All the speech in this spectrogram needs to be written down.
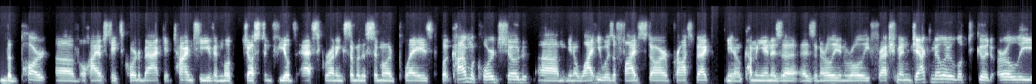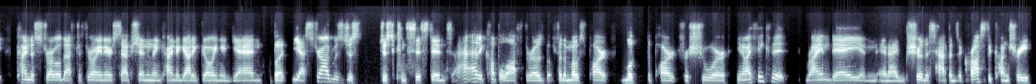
the part of Ohio State's quarterback. At times, he even looked Justin Fields esque running some of the similar plays. But Kyle McCord showed, um, you know, why he was a five star prospect. You know, coming in as a as an early enrollee freshman. Jack Miller looked good early, kind of struggled after throwing interception, and then kind of got it going again. But yeah, Stroud was just just consistent. I had a couple off throws, but for the most part, looked the part for sure. You know, I think that Ryan Day, and, and I'm sure this happens across the country,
